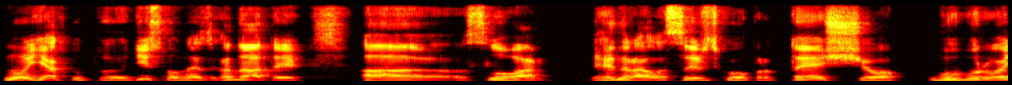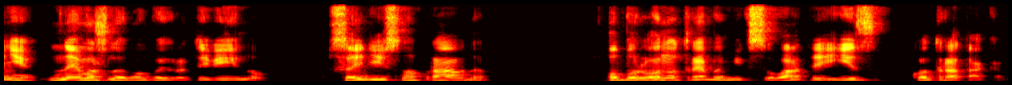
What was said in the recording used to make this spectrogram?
Ну як тут е, дійсно не згадати а, слова генерала Сирського про те, що в обороні неможливо виграти війну. Це дійсно правда. Оборону треба міксувати із контратаками.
